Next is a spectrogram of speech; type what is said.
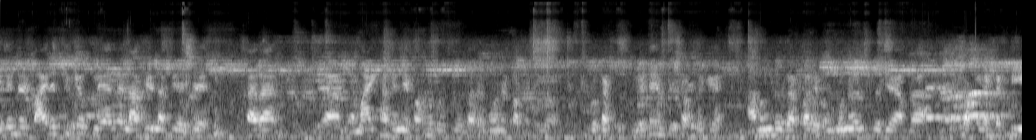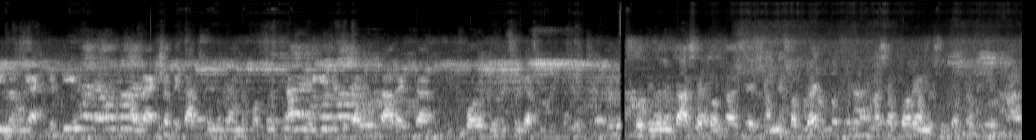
এজেন্ডার বাইরে থেকেও প্লেয়াররা লাফিয়ে লাফিয়ে এসে তারা মাইক হাতে নিয়ে কথা বলছিল, তাদের মনের কথাগুলো প্রকাশ করছিল। এটাই হচ্ছে সব থেকে আনন্দের ব্যাপার এবং মনে হচ্ছিল যে আমরা সকল একটা টিম এবং একটা টিম আমরা একসাথে কাজ করলে আমরা কত সামনে এগিয়ে যেতে পারব, তার একটা বড় প্রতিশ্রুতি পেরেছি। প্রতিবেদনটা আসার কথা আছে সামনে সপ্তাহে, আসার পরে আমরা আর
